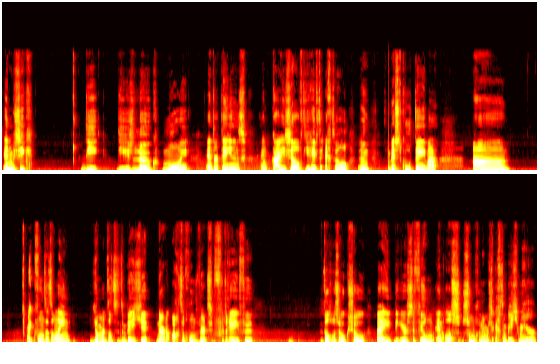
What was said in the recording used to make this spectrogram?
En muziek, die, die is leuk, mooi, entertainend. En Kai zelf, die heeft echt wel een best cool thema. Uh, ik vond het alleen jammer dat het een beetje naar de achtergrond werd verdreven. Dat was ook zo bij de eerste film. En als sommige nummers echt een beetje meer,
